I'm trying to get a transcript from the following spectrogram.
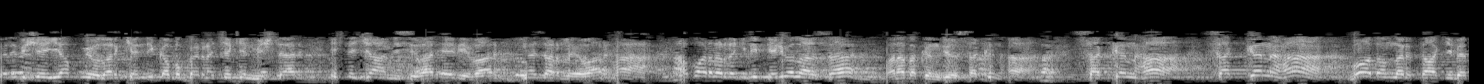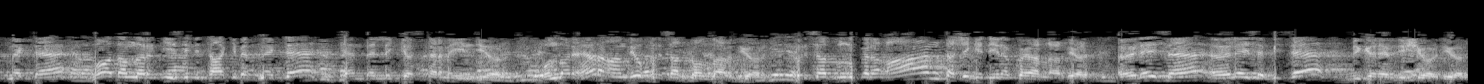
böyle bir şey yapmıyorlar. Kendi kabuklarına çekilmişler. İşte camisi var, evi var, mezarlığı var. Ha, bu aralarda gidip geliyorlarsa bana bakın diyor sakın ha, sakın ha, sakın ha bu adamları takip etmekte, bu adamların izini takip etmekte tembellik göstermeyin diyor. Bunları her an diyor fırsat kollar diyor. Fırsat buldukları an taşı gediğine koyarlar diyor. Öyleyse, öyleyse bize bir görev düşüyor diyor.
